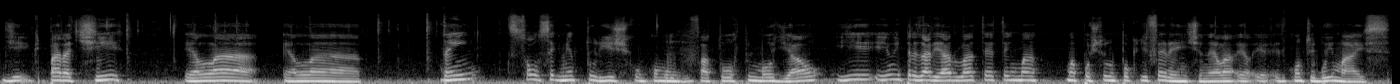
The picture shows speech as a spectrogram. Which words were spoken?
de que Paraty, ela, ela tem só o segmento turístico como uhum. um fator primordial e, e, o empresariado lá até tem uma, uma postura um pouco diferente, né? Ela, ele contribui mais.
